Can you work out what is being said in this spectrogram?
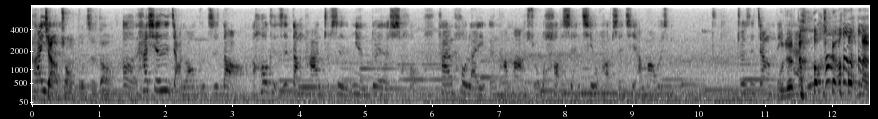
她假装不知道。呃，她先是假装不知道，然后可是当她就是面对的时候，她后来也跟她妈说：“我好生气，我好生气，阿妈为什么就是这样离开我？”我觉得 好难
